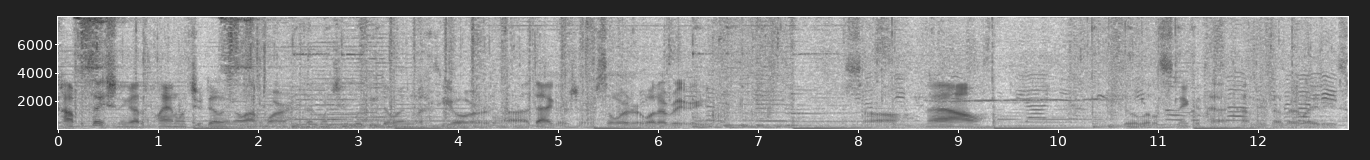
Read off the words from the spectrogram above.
compensation. You got to plan what you're doing a lot more than what you would be doing with your uh, daggers or sword or whatever you're using. So now, do a little sneak attack on these other ladies.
